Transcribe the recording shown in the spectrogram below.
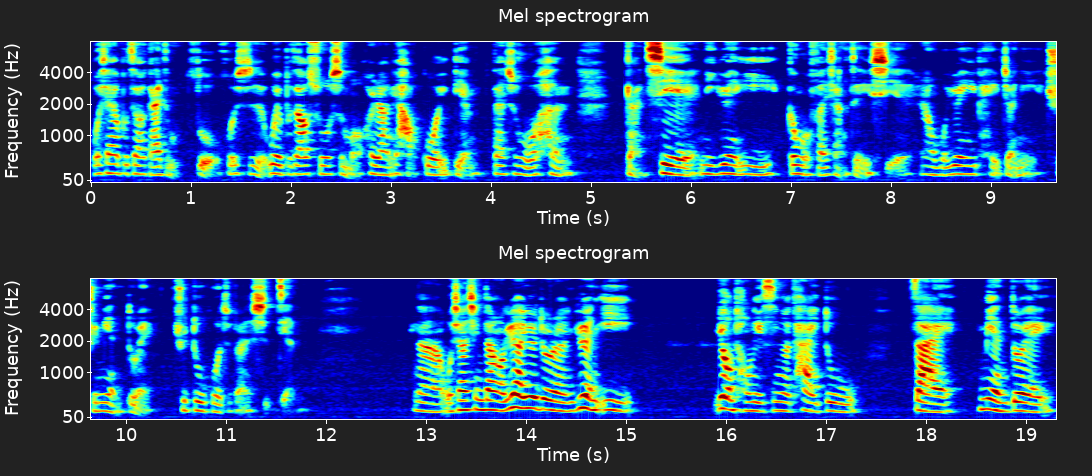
我现在不知道该怎么做，或是我也不知道说什么会让你好过一点。但是我很感谢你愿意跟我分享这一些，让我愿意陪着你去面对。去度过这段时间。那我相信，当然越来越多人愿意用同理心的态度，在面对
